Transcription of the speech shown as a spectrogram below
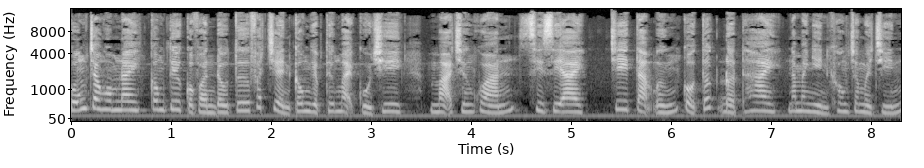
Cũng trong hôm nay, công ty cổ phần đầu tư phát triển công nghiệp thương mại Củ Chi, mã chứng khoán CCI chi tạm ứng cổ tức đợt 2 năm 2019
